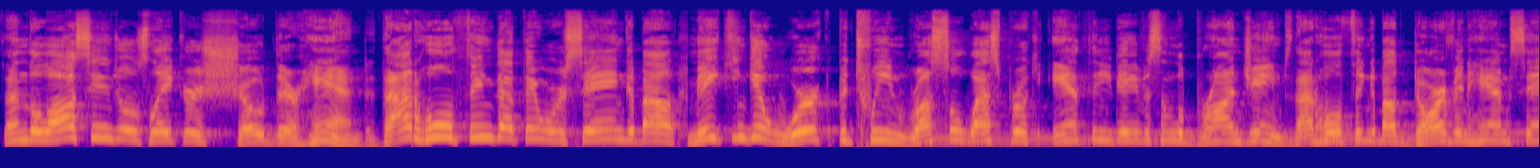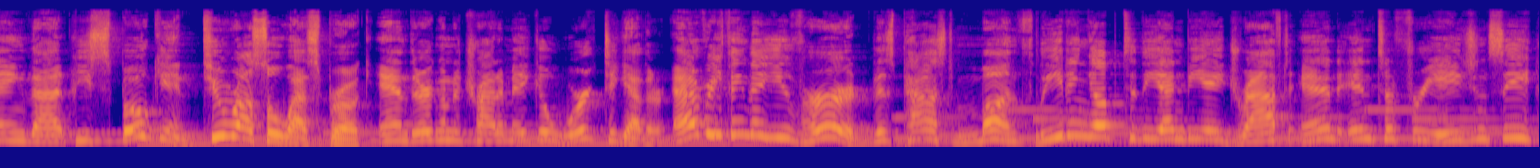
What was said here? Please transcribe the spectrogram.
then the Los Angeles Lakers showed their hand. That whole thing that they were saying about making it work between Russell Westbrook, Anthony Davis, and LeBron James, that whole thing about Darvin Ham saying that he's spoken to Russell Westbrook and they're going to try to make it work together. Everything that you've heard this past month leading up to the NBA draft and into free agency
